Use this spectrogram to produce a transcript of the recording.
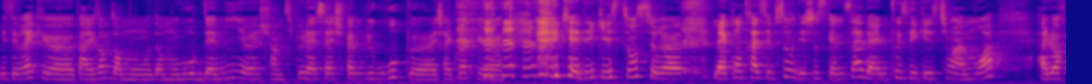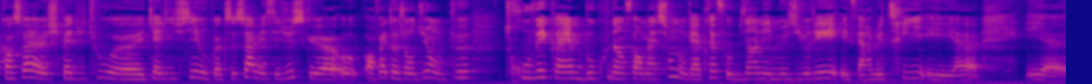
Mais c'est vrai que, par exemple, dans mon, dans mon groupe d'amis, je suis un petit peu la sage-femme du groupe. à chaque fois qu'il y a des questions sur la contraception ou des choses comme ça, bah, elle me pose des questions à moi. Alors qu'en soi, je suis pas du tout qualifiée ou quoi que ce soit, mais c'est juste que, en fait, aujourd'hui, on peut trouver quand même beaucoup d'informations. Donc après, faut bien les mesurer et faire le tri et, euh, euh,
